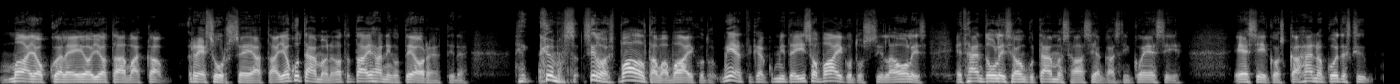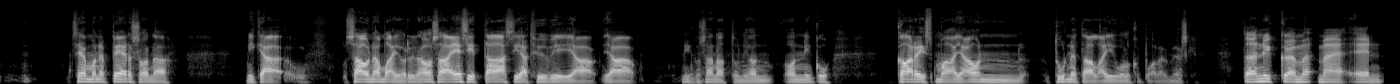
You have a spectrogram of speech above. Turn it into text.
maajoukkueelle ei ole jotain vaikka resursseja tai joku tämmöinen, otetaan ihan niin kuin teoreettinen – niin kyllä sillä olisi valtava vaikutus. Miettikää, miten iso vaikutus sillä olisi, että hän tulisi jonkun tämmöisen asian kanssa niin kuin esiin, esiin, koska hän on kuitenkin semmoinen persona, mikä saunamajorina osaa esittää asiat hyvin ja, ja niin kuin sanottu, niin on, on niin kuin karismaa ja on, tunnetaan lajin ulkopuolella myöskin. Tämä nykyään mä, mä en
